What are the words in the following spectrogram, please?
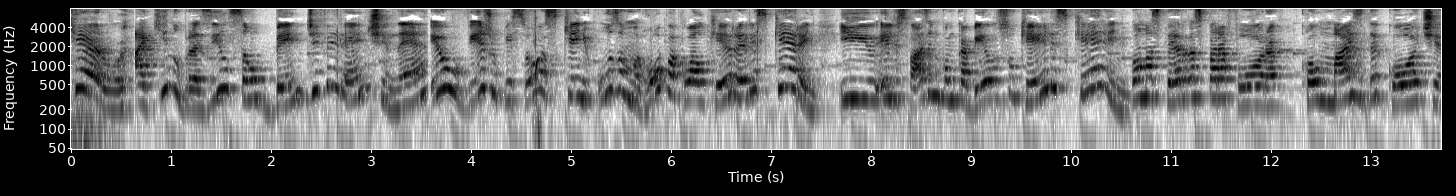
quero. Aqui no Brasil são bem diferentes, né? Eu vejo pessoas que usam roupa qualquer eles querem. E eles fazem com cabelos o que eles querem, com as pernas para fora, com mais decote.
